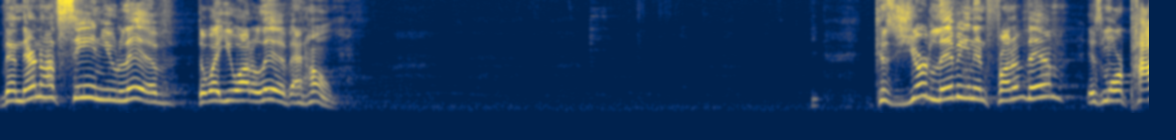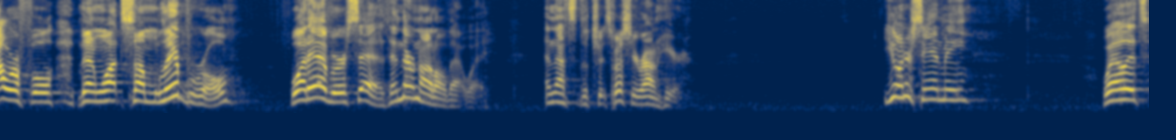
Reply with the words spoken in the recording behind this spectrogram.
then they're not seeing you live the way you ought to live at home. Because your living in front of them is more powerful than what some liberal, whatever, says. And they're not all that way. And that's the truth, especially around here. You understand me? Well, it's,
